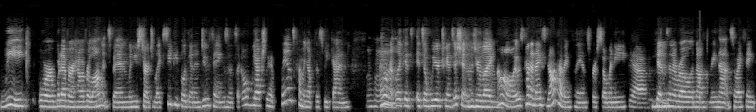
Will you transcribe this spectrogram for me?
week or whatever, however long it's been, when you start to like see people again and do things, and it's like, oh, we actually have plans coming up this weekend. I Mm-hmm. don't know, like it's it's a weird transition because you're like, Mhm. oh, it was kind of nice not having plans for so many Yeah, weekends in a row and not doing that. So I think,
